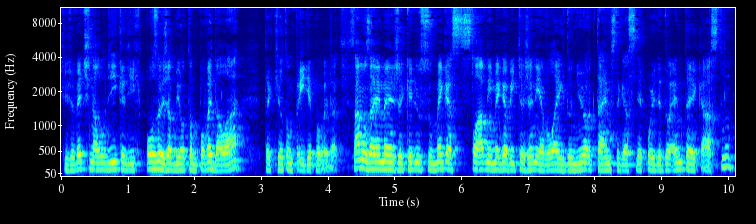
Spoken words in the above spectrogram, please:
Čiže väčšina ľudí, keď ich pozrieš, aby o tom povedala, tak ti o tom príde povedať. Samozrejme, že keď už sú mega slávni, mega vyťažení a volá ich do New York Times, tak asi nepôjde do NT castu,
